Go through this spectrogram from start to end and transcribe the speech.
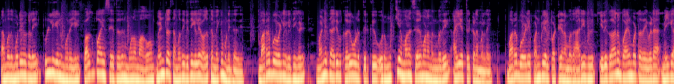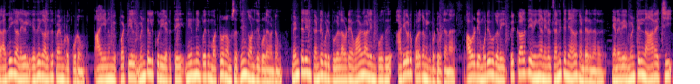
தமது முடிவுகளை புள்ளியியல் முறையில் பகுப்பாய்வு செய்ததன் மூலமாகவும் மென்டல் தமது விதிகளை வகுத்தமைக்க முடிந்தது. மரபு வழி விதிகள் மனித அறிவு கருவூலத்திற்கு ஒரு முக்கியமான சேர்மானம் என்பதில் ஐயத்திற்கிடமில்லை. மரபு வழி பண்பியல் பற்றிய நமது அறிவு இதுகாரும் பயன்பட்டதை விட மிக அதிக அளவில் எதிர்காலத்தில் பயன்படக்கூடும். ஆயினும் இப்பட்டியல் மென்டலுக்குரிய இடத்தை நிர்ணயிப்பது மற்றொரு அம்சத்தையும் கவனத்தில் கொள்ள வேண்டும். மென்டலின் கண்டுபிடிப்புகள் அவருடைய வாழ்நாளின் போது அடியோடு புறக்கணிக்கப்பட்டுவிட்டன. அவருடைய முடிவுகளை பிற்காலத்திய விஞ்ஞானிகள் தனித்தனியாக கண்டறிந்தனர். எனவே மென்டலின் ஆராய்ச்சி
